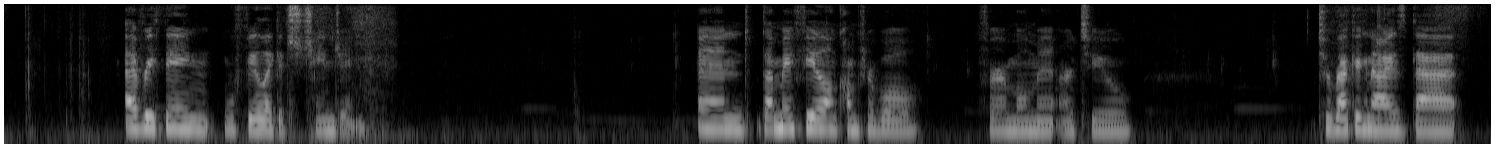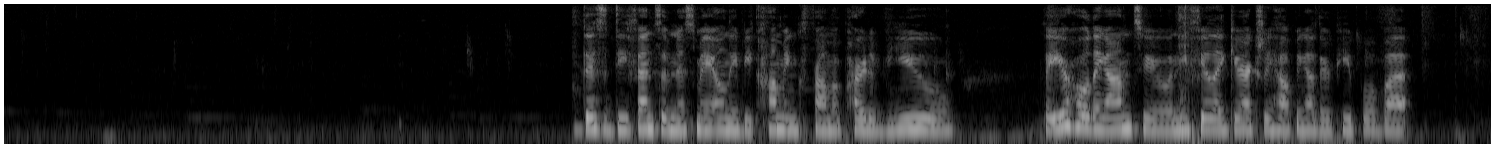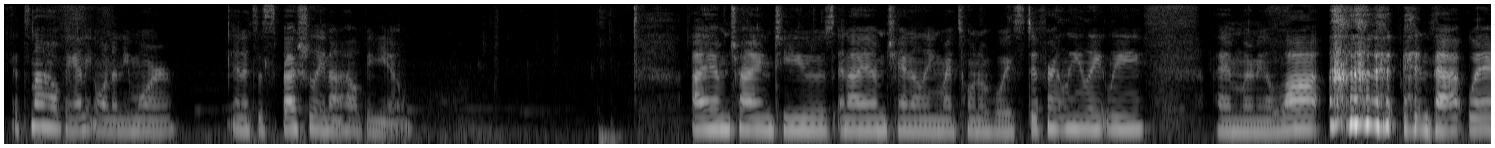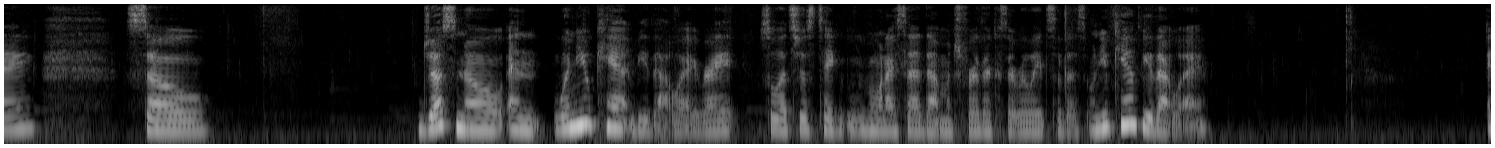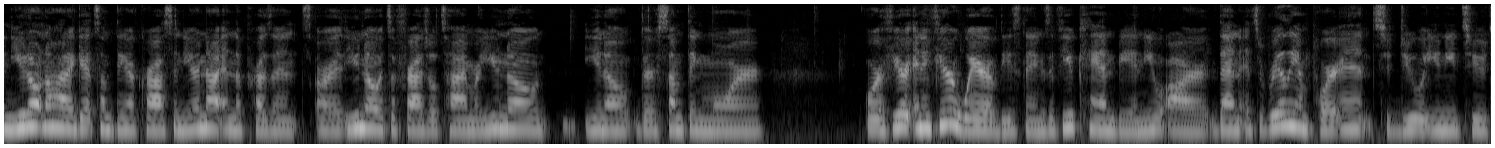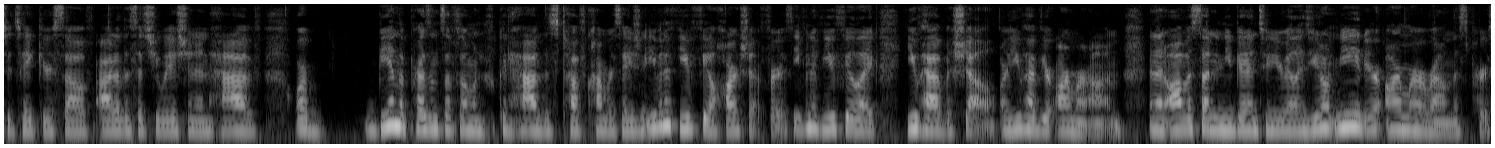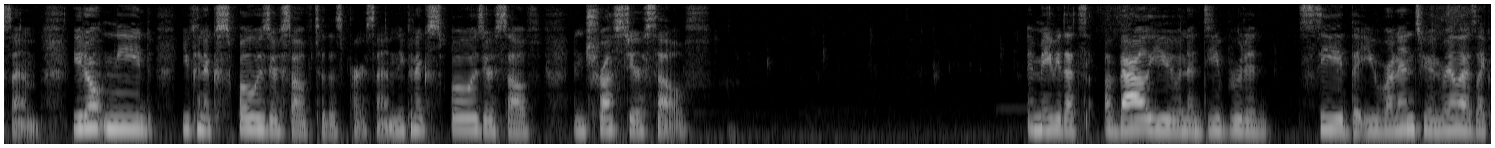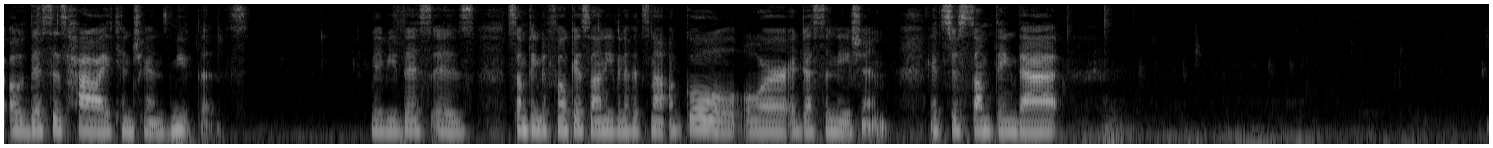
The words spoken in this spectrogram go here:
everything will feel like it's changing. And that may feel uncomfortable for a moment or two to recognize that this defensiveness may only be coming from a part of you that you're holding on to and you feel like you're actually helping other people, but it's not helping anyone anymore. And it's especially not helping you. I am trying to use and I am channeling my tone of voice differently lately. I am learning a lot in that way. So just know, and when you can't be that way, right? So let's just take even what I said that much further because it relates to this. When you can't be that way, and you don't know how to get something across and you're not in the presence or you know it's a fragile time or you know you know there's something more or if you're and if you're aware of these things if you can be and you are then it's really important to do what you need to to take yourself out of the situation and have or be in the presence of someone who can have this tough conversation, even if you feel harsh at first, even if you feel like you have a shell or you have your armor on, and then all of a sudden you get into and you realize you don't need your armor around this person. You don't need, you can expose yourself to this person. You can expose yourself and trust yourself. And maybe that's a value and a deep rooted seed that you run into and realize, like, oh, this is how I can transmute this. Maybe this is something to focus on, even if it's not a goal or a destination. It's just something that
